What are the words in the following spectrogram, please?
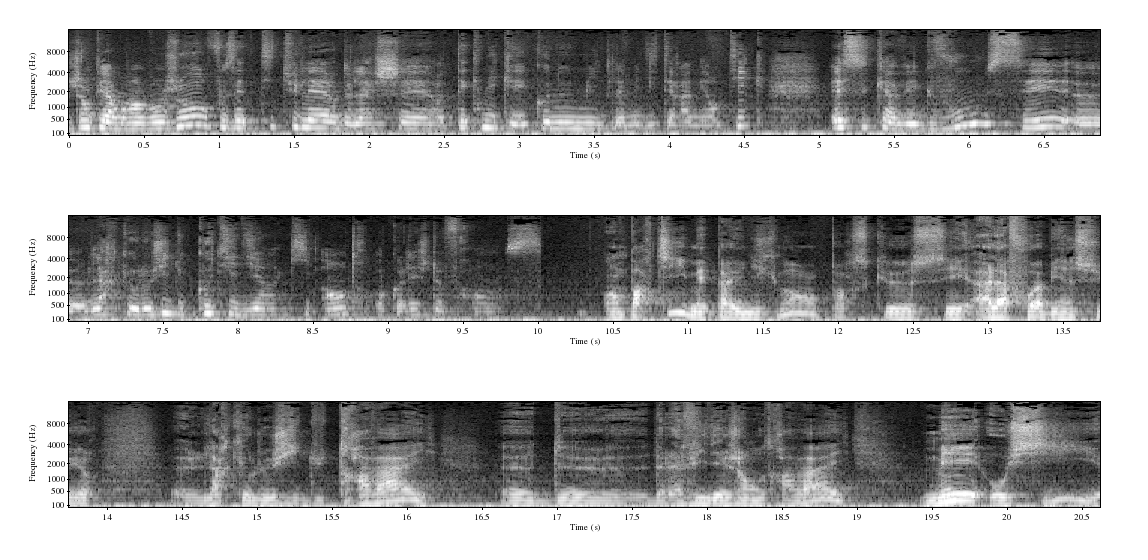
Jean-Pierre Brun, bonjour. Vous êtes titulaire de la chaire Technique et économie de la Méditerranée antique. Est-ce qu'avec vous, c'est euh, l'archéologie du quotidien qui entre au Collège de France? En partie, mais pas uniquement, parce que c'est à la fois, bien sûr, euh, l'archéologie du travail, euh, de, de, la vie des gens au travail, mais aussi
